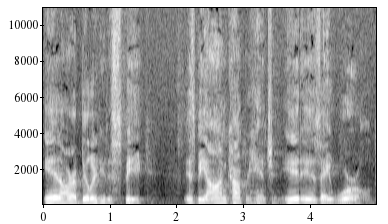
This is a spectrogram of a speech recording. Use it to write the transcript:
in our ability to speak is beyond comprehension. It is a world.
